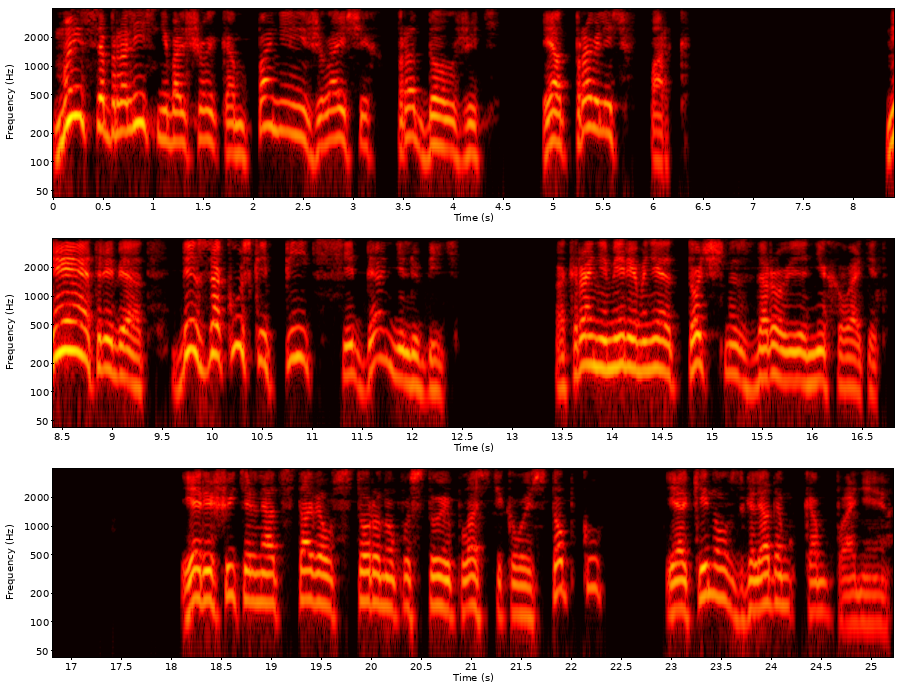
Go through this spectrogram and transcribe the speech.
мы собрались небольшой компанией желающих продолжить и отправились в парк. Нет, ребят, без закуски пить себя не любить. По крайней мере, мне точно здоровья не хватит. Я решительно отставил в сторону пустую пластиковую стопку и окинул взглядом компанию.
